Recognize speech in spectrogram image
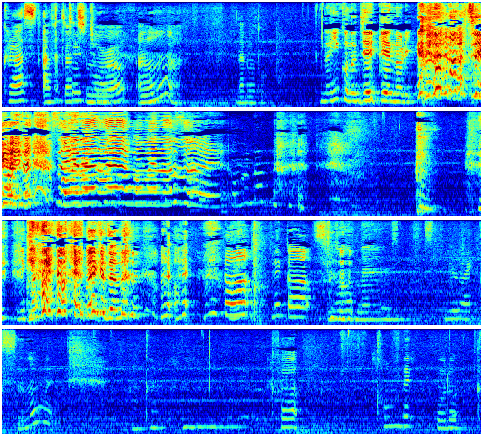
class after, After tomorrow ああなるほど何この JK ノリ間違いないごめんなさいごめんなさいマイカちゃんだあれあれメカメカ Snowman You like snowman かコンベコロカ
